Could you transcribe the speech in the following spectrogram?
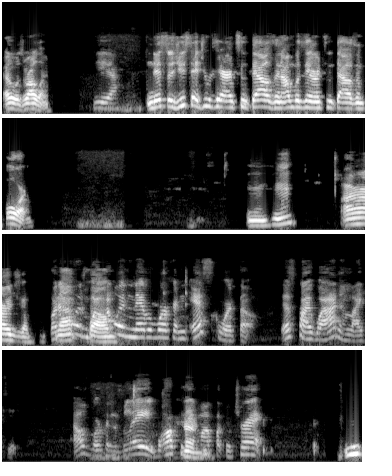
it was rolling. Yeah. And this is you said you was there in 2000. I was there in 2004. Mhm. I heard you. But Yeah, I wouldn't. so- I wouldn't never work an escort though. That's probably why I didn't like it. I was working the blade, walking that Mhm. motherfucking track. Oh,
